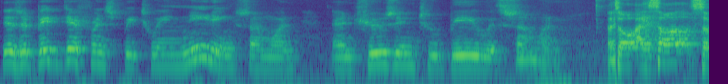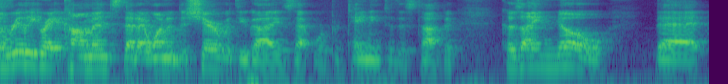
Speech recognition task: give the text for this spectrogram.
There's a big difference between needing someone and choosing to be with someone. So I saw some really great comments that I wanted to share with you guys that were pertaining to this topic because I know that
